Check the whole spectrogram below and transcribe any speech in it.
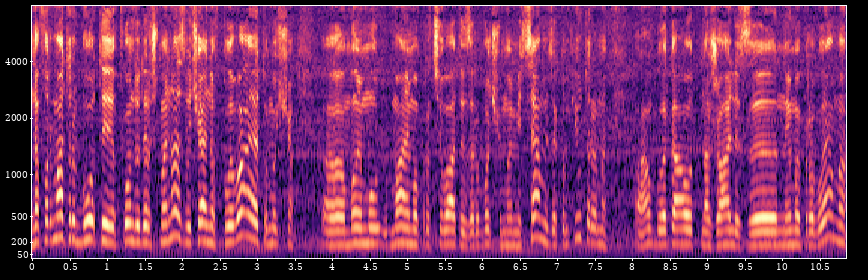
На формат роботи фонду держмайна, звичайно, впливає, тому що е, ми маємо працювати за робочими місцями, за комп'ютерами, а в блекаут, на жаль, з ними проблема.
